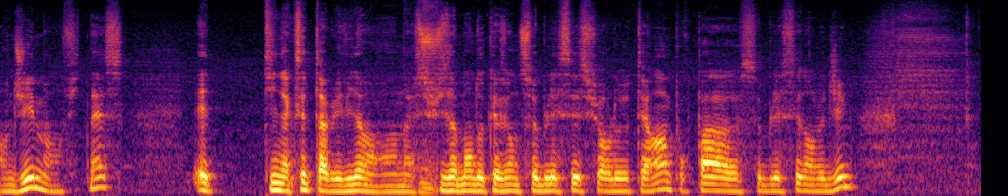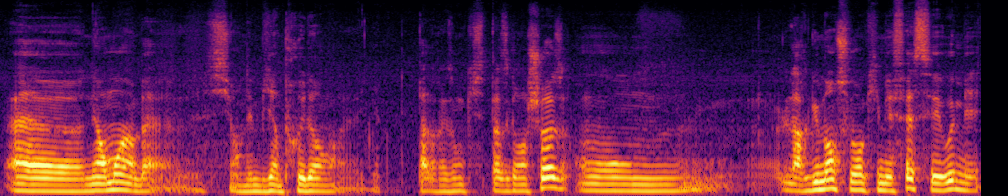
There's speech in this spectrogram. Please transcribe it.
en gym, en fitness, est inacceptable évidemment. On a mm. suffisamment d'occasions de se blesser sur le terrain pour pas se blesser dans le gym. néanmoins, bah, si on est bien prudent, il n'y a pas de raison qu'il se passe grand-chose. L'argument souvent qui m'est fait, c'est oui, mais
